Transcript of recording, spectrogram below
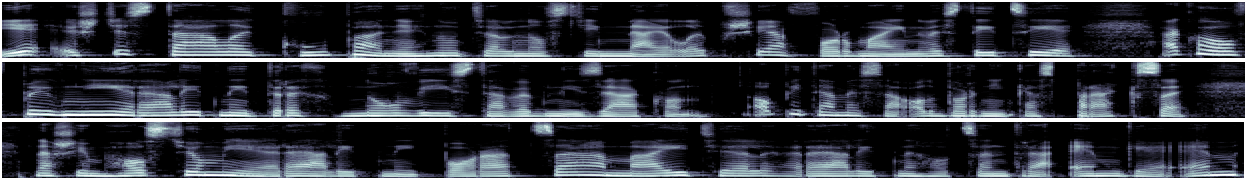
Je ešte stále kúpa nehnuteľností najlepšia forma investície? Ako ovplyvní realitný trh nový stavebný zákon? Opýtame sa odborníka z praxe. Našim hostom je realitný poradca, majiteľ realitného centra MGM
